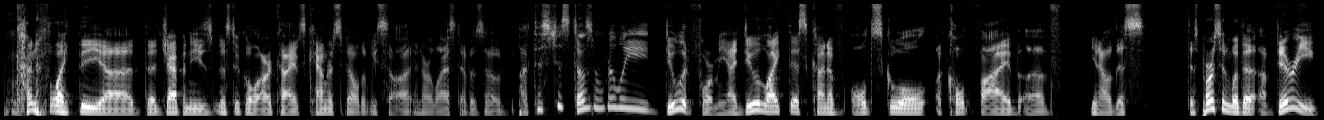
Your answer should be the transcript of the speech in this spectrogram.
Kind of like the uh, the Japanese mystical archives counterspell that we saw in our last episode, but this just doesn't really do it for me. I do like this kind of old school occult vibe of you know this this person with a, a very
